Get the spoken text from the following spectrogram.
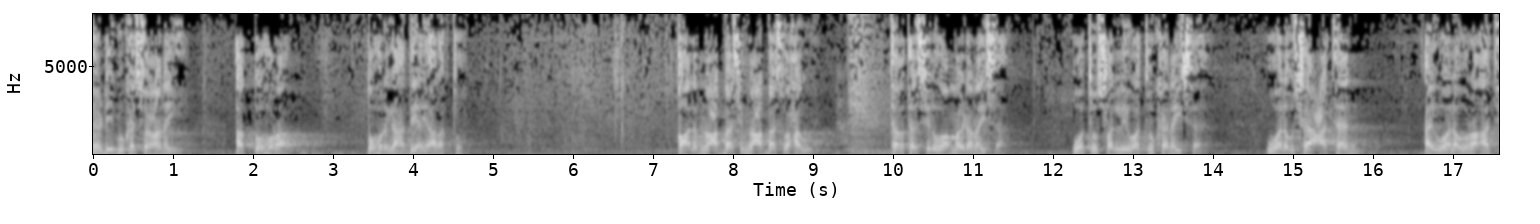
ee dhiiggu ka soconayay aduhra uhriga haddii ay aragto. Qaala ibnu cabaas ibnu cabaas waxaa takhtasilu waa maydhanaysaa wa tusallii waa tukanaysaa walow saacatan ay walow ra'at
